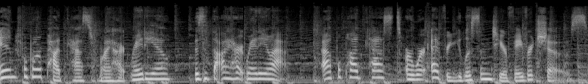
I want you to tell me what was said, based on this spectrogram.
And for more podcasts from iHeartRadio, visit the iHeartRadio app, Apple Podcasts, or wherever you listen to your favorite shows.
